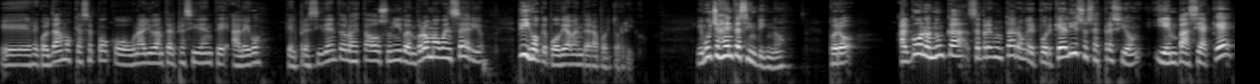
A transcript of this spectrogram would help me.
Eh, recordamos que hace poco un ayudante del presidente alegó que el presidente de los Estados Unidos, en broma o en serio, dijo que podía vender a Puerto Rico. Y mucha gente se indignó, pero algunos nunca se preguntaron el por qué él hizo esa expresión y en base a qué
